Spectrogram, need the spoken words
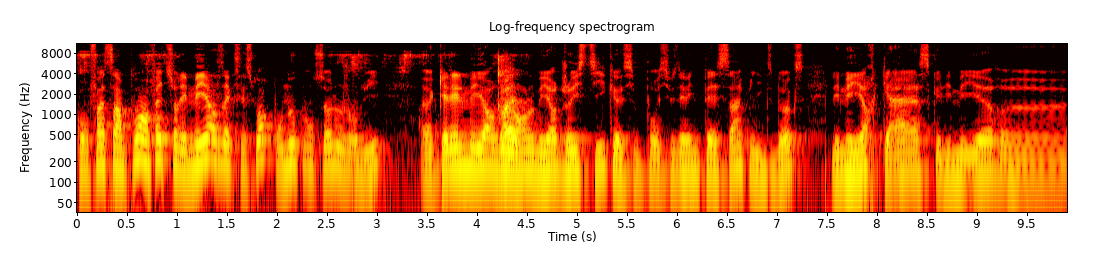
qu'on fasse un point en fait sur les meilleurs accessoires pour nos consoles aujourd'hui. Euh, quel est le meilleur volant, le meilleur joystick euh, si vous, pour- si vous avez une PS5, une Xbox, les meilleurs casques, les meilleurs euh,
